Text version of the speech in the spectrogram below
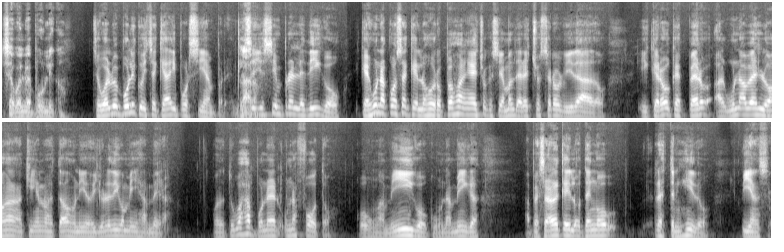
Se vuelve público. Se vuelve público y se queda ahí por siempre. Entonces Claro. yo siempre le digo que es una cosa que los europeos han hecho que se llama el derecho a ser olvidado. Y creo que espero alguna vez lo hagan aquí en los Estados Unidos. Y yo le digo a mi hija, mira, cuando tú vas a poner una foto con un amigo, con una amiga, a pesar de que lo tengo restringido, piensa,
